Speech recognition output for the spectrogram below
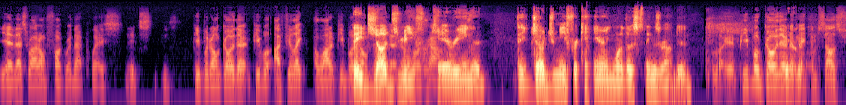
yeah, that's why I don't fuck with that place. It's, it's People don't go there. People, I feel like a lot of people. they don't go there judge me for out. carrying a. They judge me for carrying one of those things around, dude. Look, eh, people go there to make themselves.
